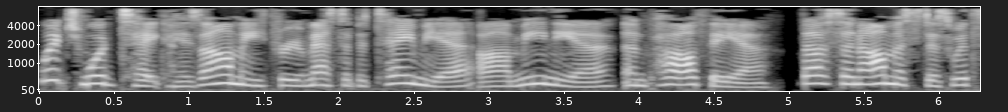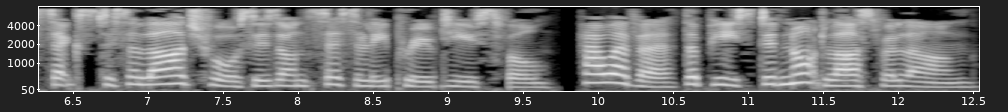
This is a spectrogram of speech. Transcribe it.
which would take his army through Mesopotamia, Armenia, and Parthia. Thus an armistice with Sextus large forces on Sicily proved useful. However, the peace did not last for long.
